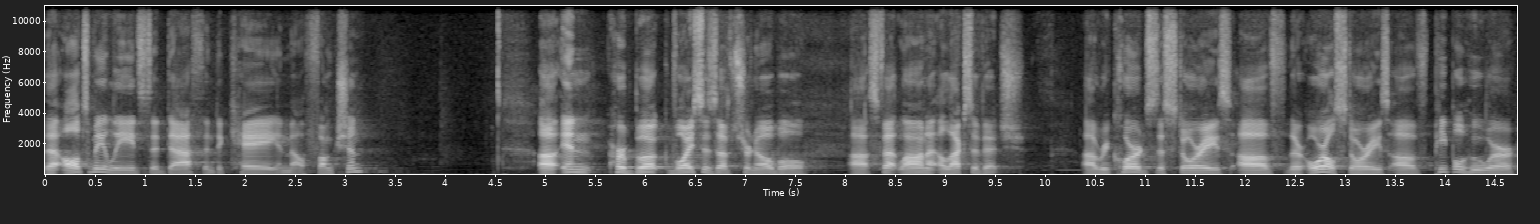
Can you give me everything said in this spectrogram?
that ultimately leads to death and decay and malfunction. Uh, in her book, Voices of Chernobyl, uh, Svetlana Alexievich uh, records the stories of, their oral stories of people who were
